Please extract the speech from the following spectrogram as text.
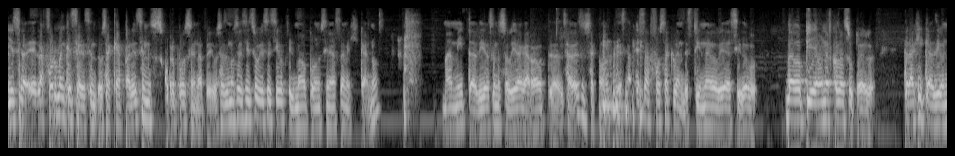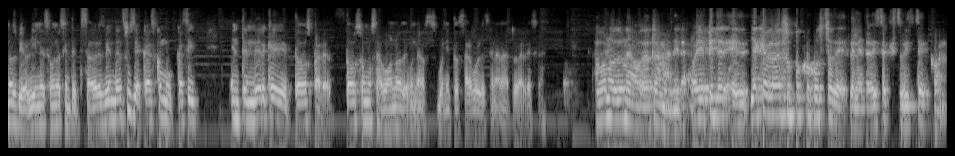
Y es la, forma en que se, o sea, que aparecen esos cuerpos en la película. O sea, no sé si eso hubiese sido filmado por un cineasta mexicano. Mamita, Dios nos hubiera agarrado, ¿sabes? O sea, como que esa, esa fosa clandestina hubiera sido dado pie a unas cosas súper trágicas y unos violines o unos sintetizadores bien densos y acá es como casi entender que todos para todos somos abono de unos bonitos árboles en la naturaleza. abono de una o de otra manera. Oye, Peter, eh, ya que hablabas un poco justo de, la entrevista que estuviste con,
